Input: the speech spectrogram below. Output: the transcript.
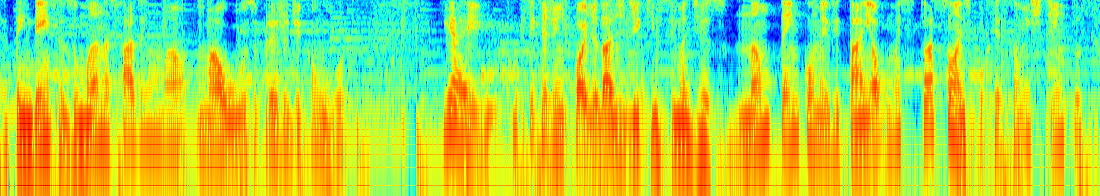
eh, tendências humanas, fazem um mau, um mau uso e prejudicam o outro. E aí, o que, que a gente pode dar de dica em cima disso? Não tem como evitar em algumas situações, porque são instintos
